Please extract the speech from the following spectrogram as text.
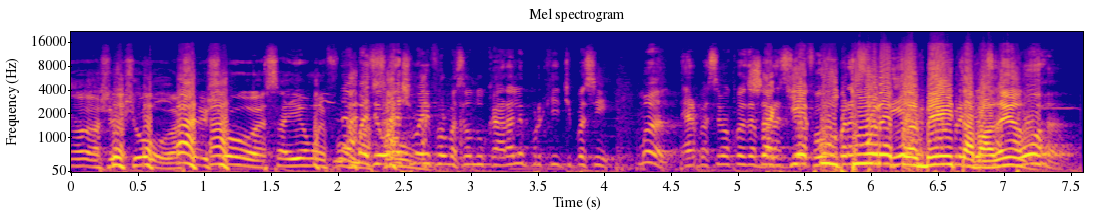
Não, eu achei show, achei show. Essa aí é uma informação. Não, mas eu acho uma informação do caralho porque, tipo assim, mano, era pra ser uma coisa Isso aqui brasileira, é cultura também, tá valendo? porra.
